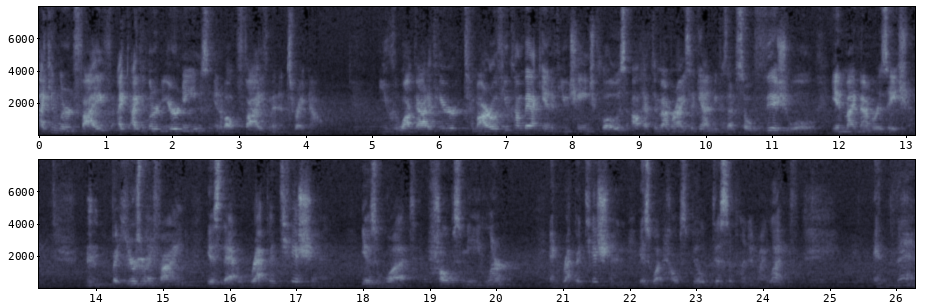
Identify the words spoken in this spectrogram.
I can learn five, I, I can learn your names in about five minutes right now. You could walk out of here tomorrow if you come back in, if you change clothes, I'll have to memorize again because I'm so visual in my memorization. but here's what I find is that repetition is what helps me learn. And repetition is what helps build discipline in my life. And then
